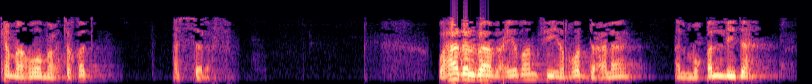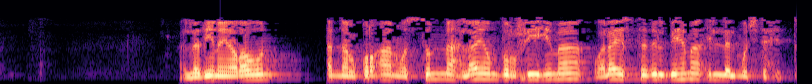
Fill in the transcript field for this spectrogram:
كما هو معتقد السلف. وهذا الباب أيضا فيه الرد على المقلدة الذين يرون أن القرآن والسنة لا ينظر فيهما ولا يستدل بهما إلا المجتهد.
